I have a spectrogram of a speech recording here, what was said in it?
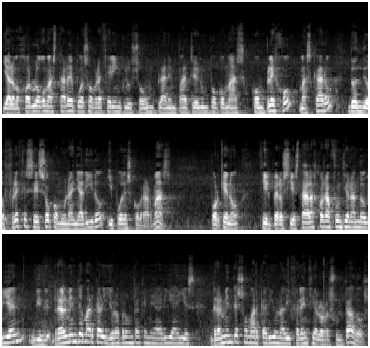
y a lo mejor luego más tarde puedes ofrecer incluso un plan en Patreon un poco más complejo, más caro, donde ofreces eso como un añadido y puedes cobrar más. ¿Por qué no? Decir, pero si están las cosas funcionando bien, ¿realmente marcaría? Yo la pregunta que me haría ahí es, ¿realmente eso marcaría una diferencia en los resultados?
